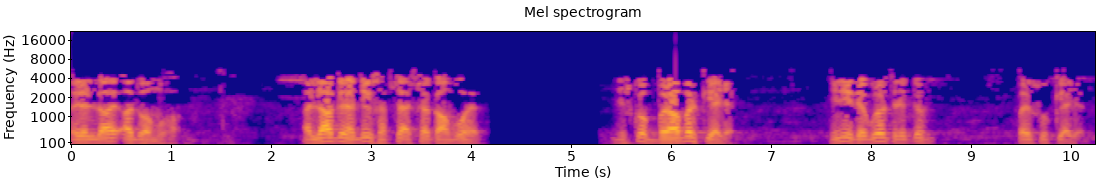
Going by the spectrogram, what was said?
اللہ ادوم اللہ کے نزدیک سب سے اچھا کام وہ ہے جس کو برابر کیا جائے یعنی ریگولر طریقے پر اس کو کیا جائے۔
